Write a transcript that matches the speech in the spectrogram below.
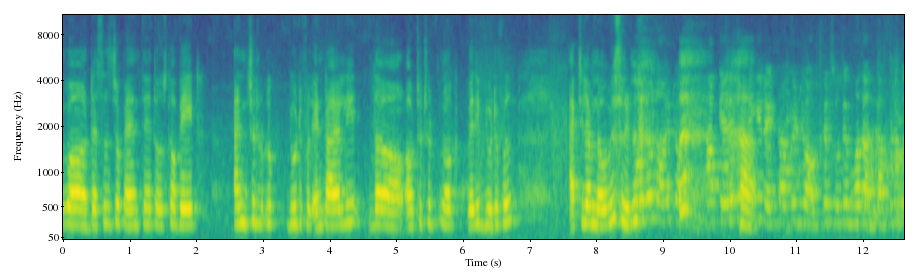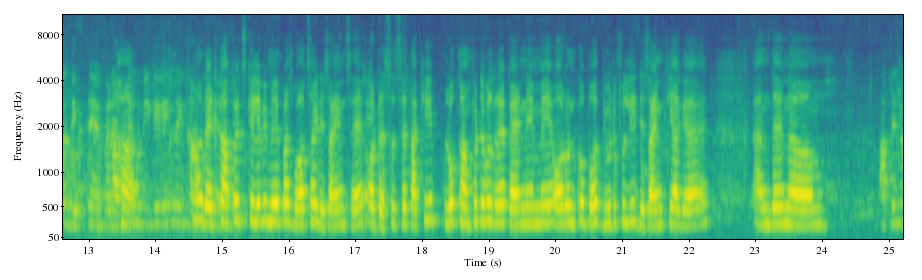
ड्रेसेस जो पहनते हैं तो उसका weight and should look beautiful entirely the outfit should look very beautiful actually I am nervous little आप कह रहे थे हाँ। कि रेड कार्पेट जो आउटफिट्स होते हैं बहुत अनकंफर्टेबल दिखते हैं पर हाँ। आपने वो डिटेलिंग में काम हाँ रेड कार्पेट्स के लिए भी मेरे पास बहुत सारे डिज़ाइंस हैं और ड्रेसेस हैं ताकि लोग कंफर्टेबल रहे पहनने में और उनको बहुत ब्यूटीफुली डिज़ाइन किया गया है। एंड देन आपने जो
